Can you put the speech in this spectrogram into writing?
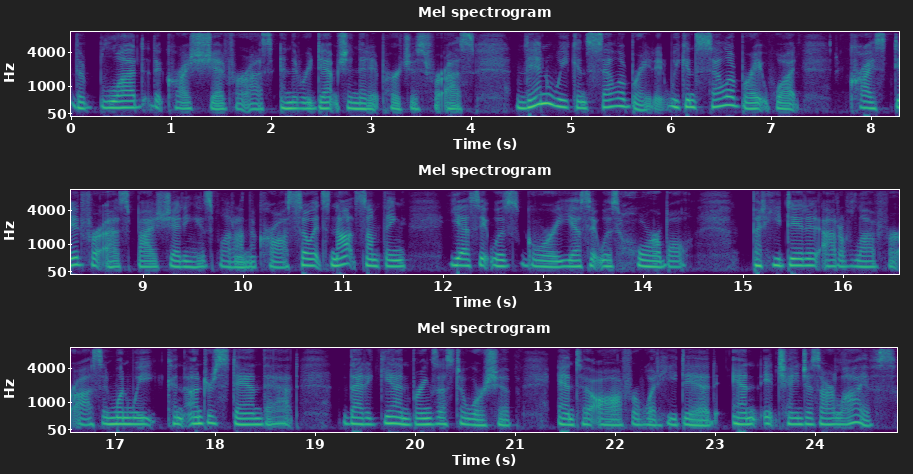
the blood that Christ shed for us and the redemption that it purchased for us, then we can celebrate it. We can celebrate what Christ did for us by shedding his blood on the cross. So it's not something, yes, it was gory, yes, it was horrible, but he did it out of love for us. And when we can understand that, that again brings us to worship and to awe for what he did, and it changes our lives.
